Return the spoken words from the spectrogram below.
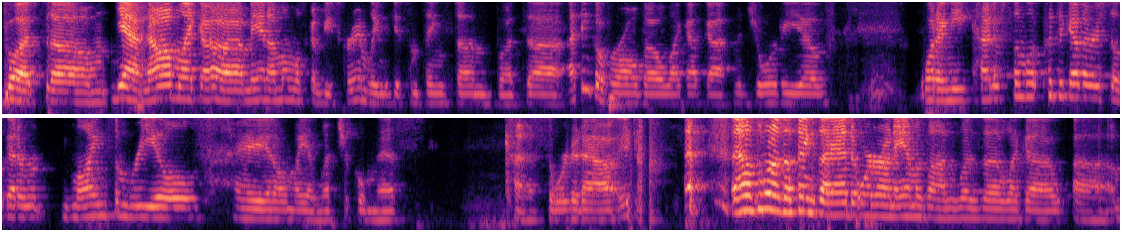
but um, yeah, now I'm like, uh, man, I'm almost going to be scrambling to get some things done. But uh, I think overall, though, like I've got majority of what I need kind of somewhat put together. I still got to line some reels. I had all my electrical mess kind of sorted out. that was one of the things I had to order on Amazon was uh, like a uh,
